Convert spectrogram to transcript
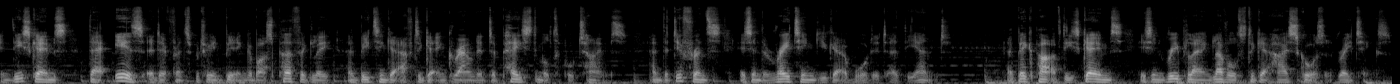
In these games, there is a difference between beating a boss perfectly and beating it after getting ground into paste multiple times, and the difference is in the rating you get awarded at the end. A big part of these games is in replaying levels to get high scores and ratings,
